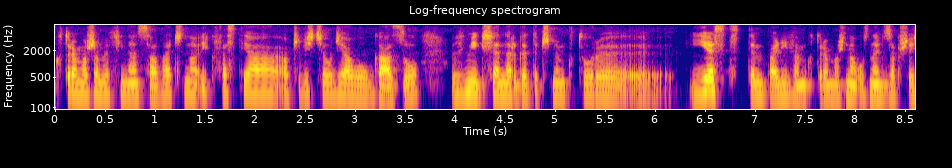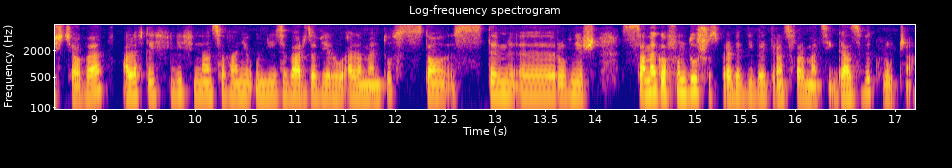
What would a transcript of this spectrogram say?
które możemy finansować. No i kwestia oczywiście udziału gazu w miksie energetycznym, który jest tym paliwem, które można uznać za przejściowe, ale w tej chwili finansowanie Unii z bardzo wielu elementów, z, to, z tym e, również z samego Funduszu Sprawiedliwej Transformacji gaz wyklucza.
